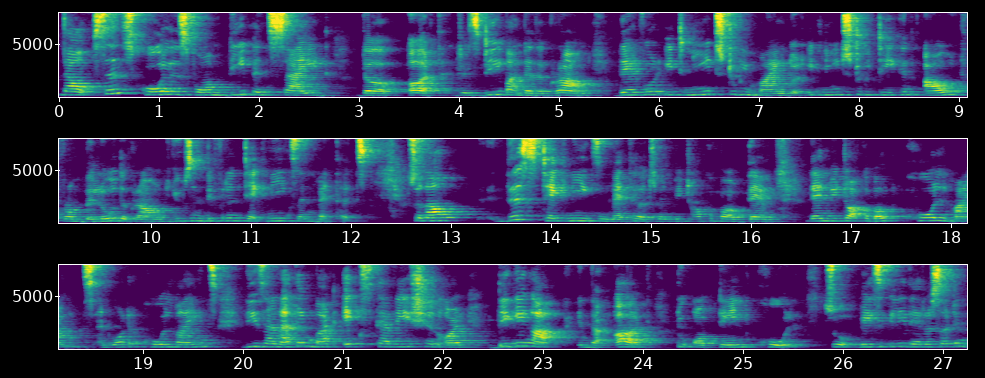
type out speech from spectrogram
Now, since coal is formed deep inside the earth, it is deep under the ground, therefore it needs to be mined or it needs to be taken out from below the ground using different techniques and methods. So now this techniques and methods when we talk about them then we talk about coal mines. And what are coal mines? These are nothing but excavation or digging up in the earth to obtain coal. So basically there are certain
